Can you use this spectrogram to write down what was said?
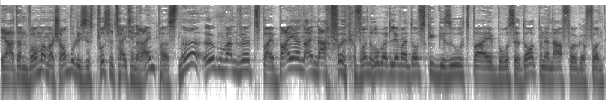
Ja, dann wollen wir mal schauen, wo dieses Puzzleteilchen reinpasst. Ne? Irgendwann wird bei Bayern ein Nachfolger von Robert Lewandowski gesucht, bei Borussia Dortmund ein Nachfolger von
